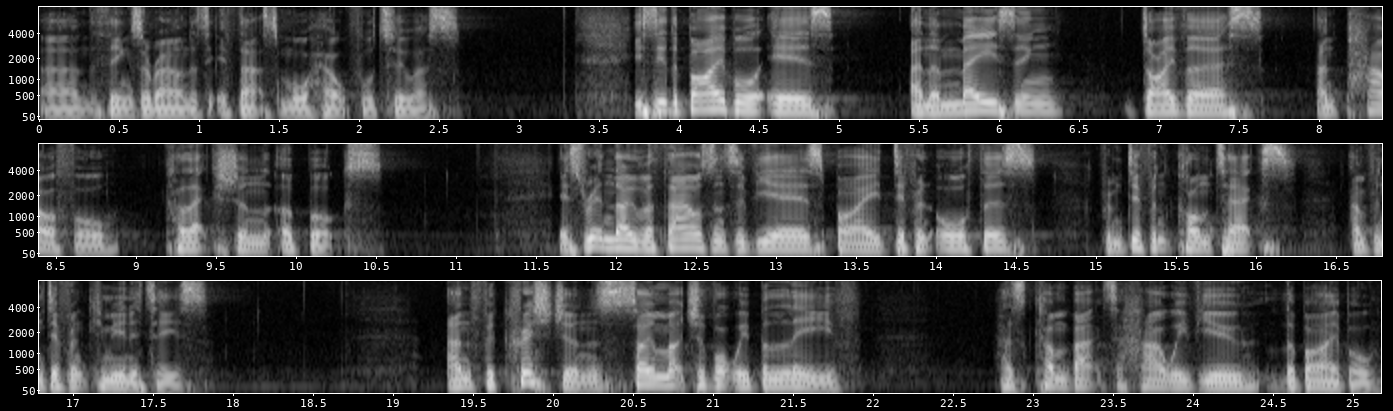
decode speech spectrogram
um, the things around us if that's more helpful to us. You see, the Bible is an amazing, diverse, and powerful collection of books. It's written over thousands of years by different authors from different contexts and from different communities. And for Christians, so much of what we believe has come back to how we view the Bible.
